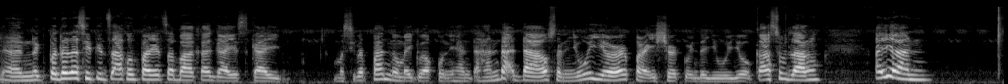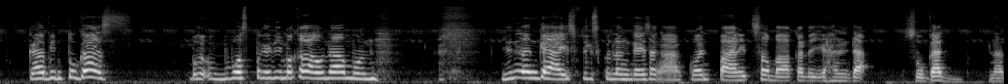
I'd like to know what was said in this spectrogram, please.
Yan, nagpadala si Tid sa akong payat sa baka guys kay masipapan no may gawa ko ni handa-handa daw sa New Year para i-share ko in the yuyo. Kaso lang, ayan, grabing tugas. Bu- Buwas pa gani makao namon. Yun lang guys, fix ko lang guys ang akon panit sa baka na ihanda. Sugad na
